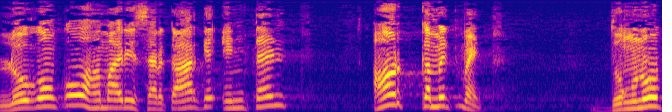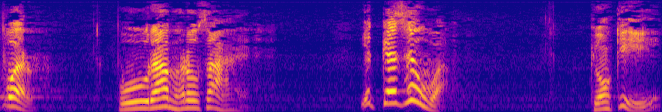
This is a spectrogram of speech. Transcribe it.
लोगों को हमारी सरकार के इंटेंट और कमिटमेंट दोनों पर पूरा भरोसा है। ये कैसे हुआ? क्योंकि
